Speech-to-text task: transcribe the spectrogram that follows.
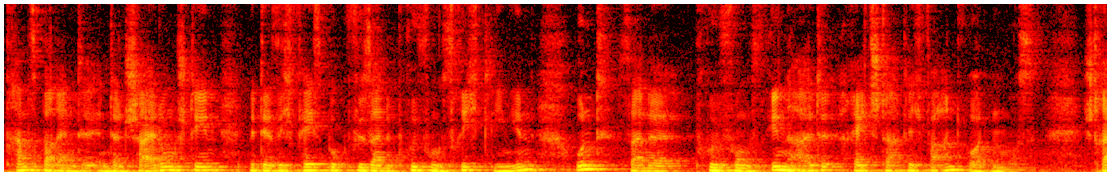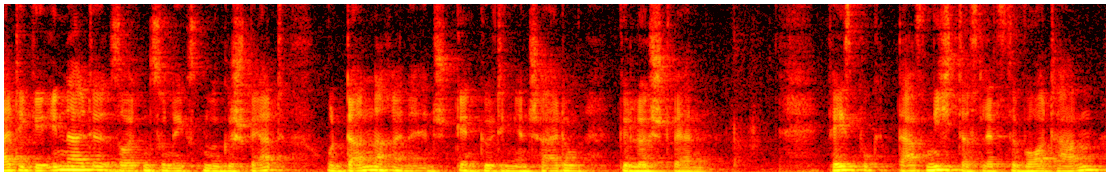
transparente Entscheidung stehen, mit der sich Facebook für seine Prüfungsrichtlinien und seine Prüfungsinhalte rechtsstaatlich verantworten muss. Streitige Inhalte sollten zunächst nur gesperrt und dann nach einer endgültigen Entscheidung gelöscht werden. Facebook darf nicht das letzte Wort haben,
